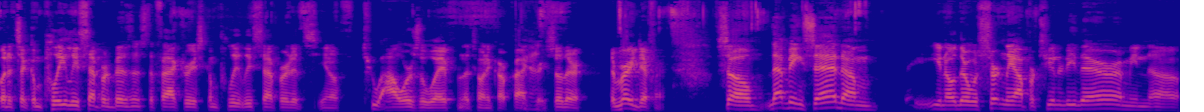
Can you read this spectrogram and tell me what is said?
but it's a completely separate business. The factory is completely separate. It's you know two hours away from the Tony Kart factory, yeah. so they're they're very different. So that being said, um, you know, there was certainly opportunity there. I mean, uh,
